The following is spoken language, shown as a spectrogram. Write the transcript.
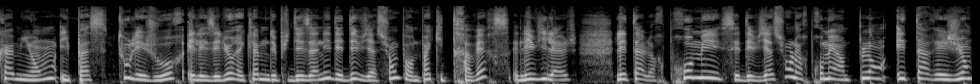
camions y passent tous les jours et les élus réclament depuis des années des déviations pour ne pas qu'ils traversent les villages. L'État leur promet ces déviations, leur promet un plan État-région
